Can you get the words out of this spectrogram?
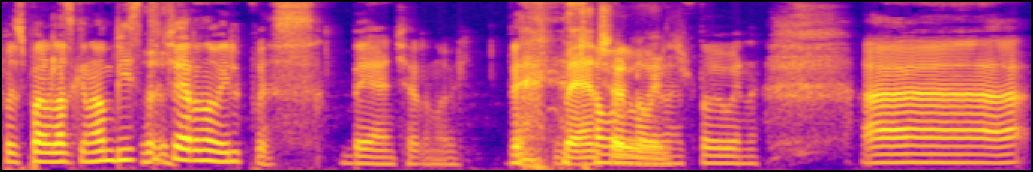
pues para los que no han visto Chernobyl, pues vean Chernobyl. Vean está muy Chernobyl. buena, está muy buena. Ah,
